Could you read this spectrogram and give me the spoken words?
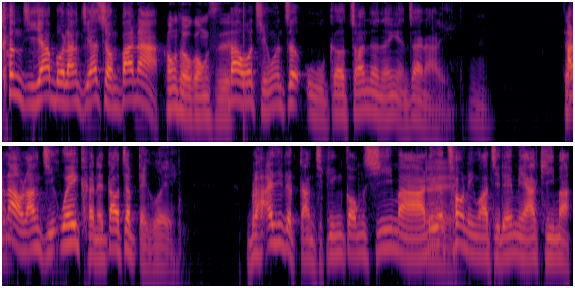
坑一下，无人一下上班啊。空头公司，那我请问这五个专任人员在哪里？嗯，在啊，哪有人是威肯的到接电话？不然啊，你就干一间公司嘛，你对要创另外一个名去嘛。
